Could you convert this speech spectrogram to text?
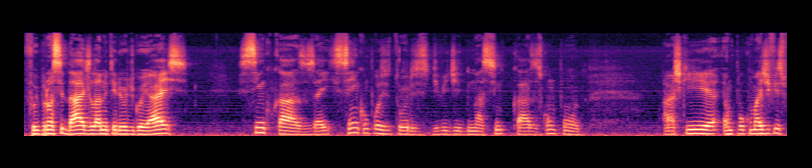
Fui para uma cidade lá no interior de Goiás, cinco casas, aí 100 compositores divididos nas cinco casas compondo. Acho que é, é um pouco mais difícil,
